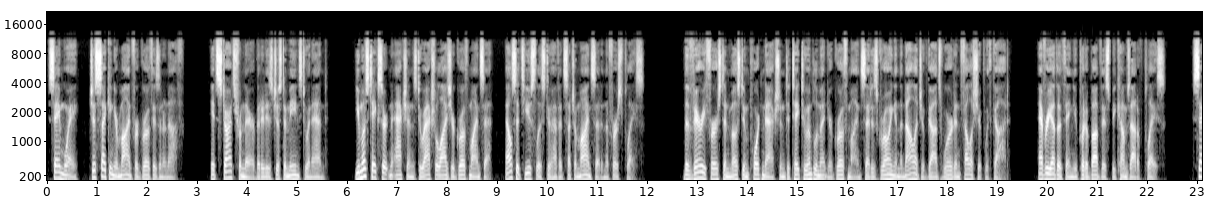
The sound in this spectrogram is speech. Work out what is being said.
Same way, just psyching your mind for growth isn't enough. It starts from there, but it is just a means to an end. You must take certain actions to actualize your growth mindset, else it's useless to have had such a mindset in the first place. The very first and most important action to take to implement your growth mindset is growing in the knowledge of God's Word and fellowship with God. Every other thing you put above this becomes out of place. 2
